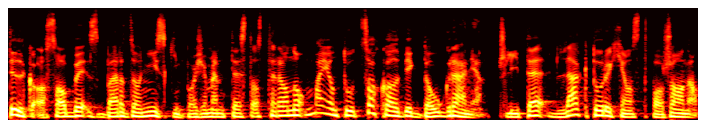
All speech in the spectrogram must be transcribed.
Tylko osoby z bardzo niskim poziomem testosteronu mają tu cokolwiek do ugrania, czyli te, dla których ją stworzono.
